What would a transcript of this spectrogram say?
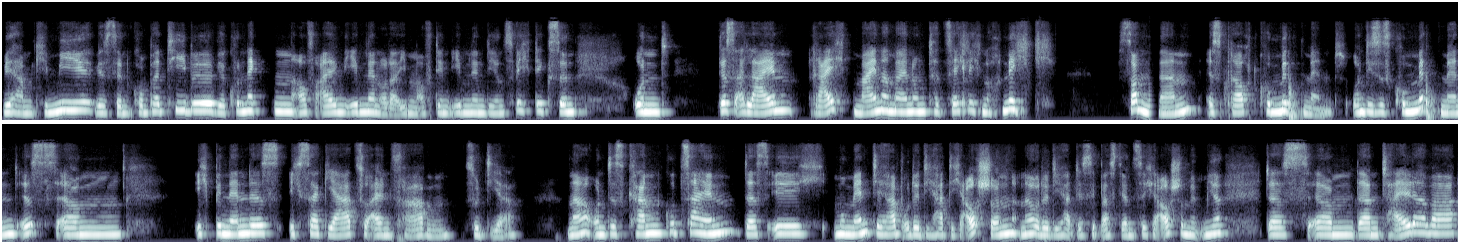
wir haben Chemie, wir sind kompatibel, wir connecten auf allen Ebenen oder eben auf den Ebenen, die uns wichtig sind. Und das allein reicht meiner Meinung nach tatsächlich noch nicht, sondern es braucht Commitment. Und dieses Commitment ist, ähm, ich benenne es, ich sage Ja zu allen Farben zu dir. Na, und es kann gut sein, dass ich Momente habe, oder die hatte ich auch schon, ne, oder die hatte Sebastian sicher auch schon mit mir, dass ähm, da ein Teil da war,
